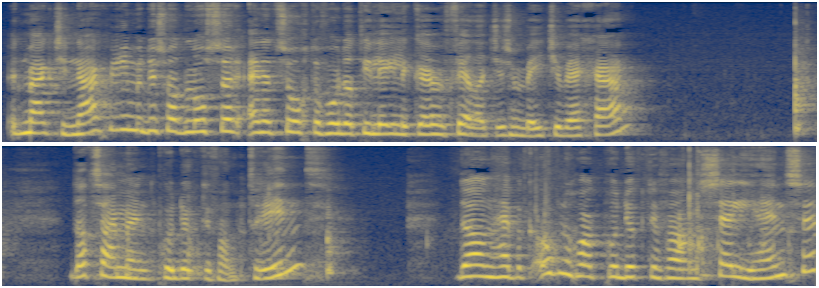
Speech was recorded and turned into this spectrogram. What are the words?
Het maakt je nagelriemen dus wat losser en het zorgt ervoor dat die lelijke velletjes een beetje weggaan. Dat zijn mijn producten van Trint. Dan heb ik ook nog wat producten van Sally Hansen.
